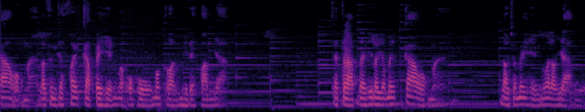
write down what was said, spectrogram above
ก้าวออกมา เราถึงจะค่อยกลับไปเห็นว่าโอ้โหเมื่อก่อนมีแต่ความอยากแต่ตราบใดที่เรายังไม่ก้าวออกมา เราจะไม่เห็นว่าเราอยากอยู่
